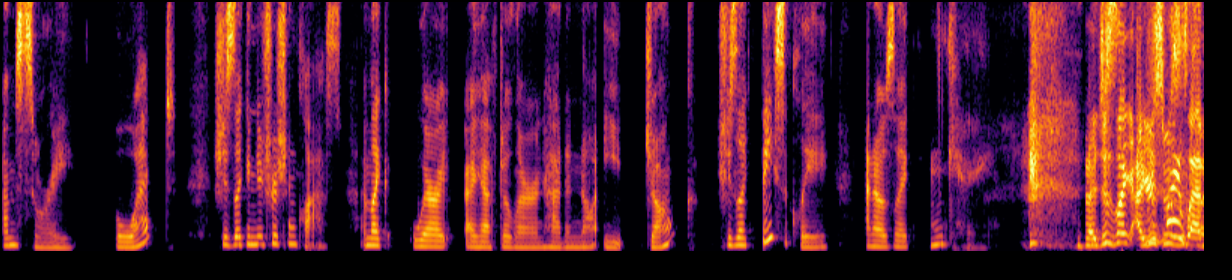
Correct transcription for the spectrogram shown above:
i'm sorry what she's like a nutrition class i'm like where I, I have to learn how to not eat junk she's like basically and i was like okay i just like i Here's just my just like-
